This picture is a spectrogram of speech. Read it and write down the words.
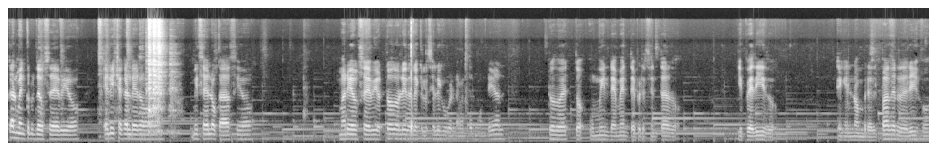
Carmen Cruz de Eusebio, Elicha Calderón, Michel Ocasio, María Eusebio, todo líder eclesial y gubernamental mundial. Todo esto humildemente presentado y pedido en el nombre del Padre, del Hijo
